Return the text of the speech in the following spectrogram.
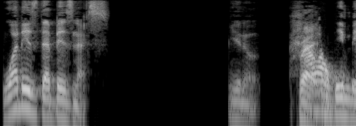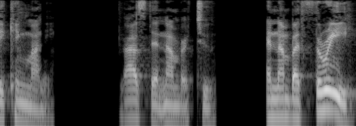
What is the business? You know, how Right. are they making money? That's the number two. And number three,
